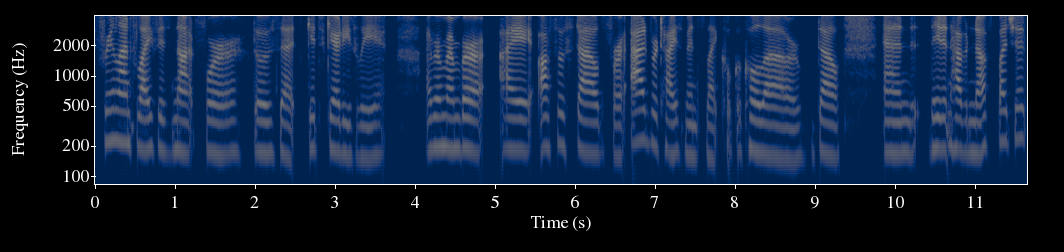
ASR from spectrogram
Freelance life is not for those that get scared easily. I remember I also styled for advertisements like Coca Cola or Dell, and they didn't have enough budget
